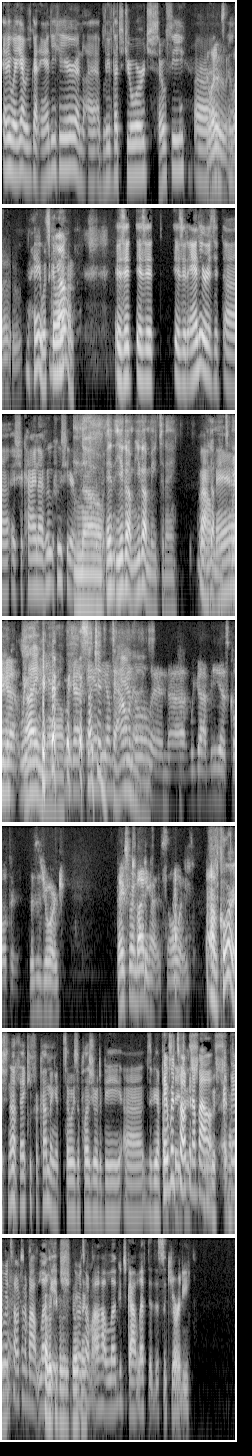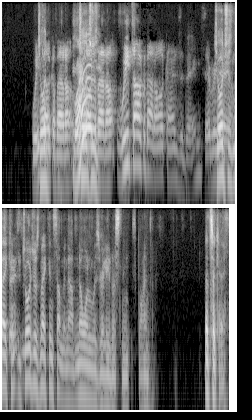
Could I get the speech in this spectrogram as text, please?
Anyway, yeah, we've got Andy here, and I, I believe that's George, Sophie. Uh, Hello, and- hello. Hey, what's going Yep. on? Is it is it is it Andy or is it uh is Shekinah? Who who's here? No, it, you got you got me today. Oh got me man. We got we I got know. we got Such a Andy on the downer. and uh, we got me as Coulter. This is George. Thanks for inviting us. Always. Of course. No, thank you for coming. It's always a pleasure to be uh to be up They on were talking with- about with, they um, were talking about other luggage. people the They were talking about how luggage got left at the security. We George- talk about all, What? we George talk was- about all, we talk about all kinds of things. Every George was making Spaces. George was making something up. No one was really listening. It's fine. That's okay.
